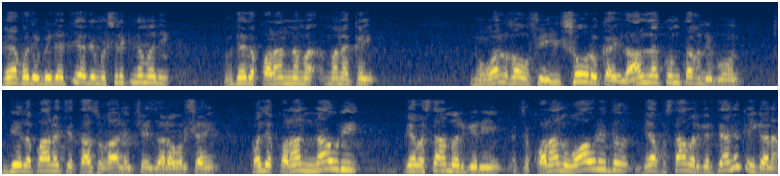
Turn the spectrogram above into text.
بیا خو د بدعتي او د مشرک نه مني نو د قران نه منع کوي نو ولغوا فيه شور کوي لعلکم تغلبون دې لپاره چې تاسو غالب شئ زره ور شئ ولې قران ناوري بیا وستا مرګري چې قران واوري بیا وستا مرګرتیا نه کوي کنه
